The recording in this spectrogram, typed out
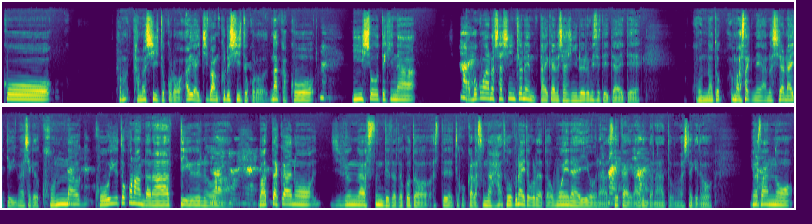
こう、楽しいところ、あるいは一番苦しいところ、なんかこうはい、印象的な、まあはい。僕もあの写真、去年の大会の写真いろいろ見せていただいて、こんなとこ、まあさっきね、あの知らないって言いましたけど、こんな、こういうとこなんだなっていうのは、全くあの、自分が住んでたとこと、住んでたとこからそんな遠くないところだと思えないような世界があるんだなと思いましたけど、岩さんの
